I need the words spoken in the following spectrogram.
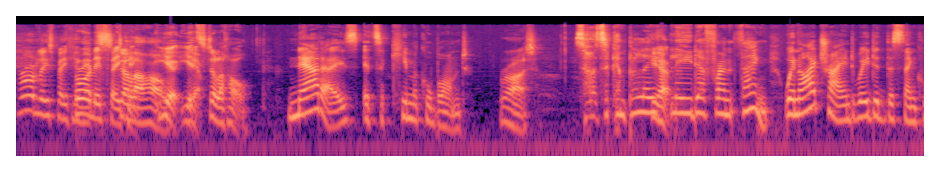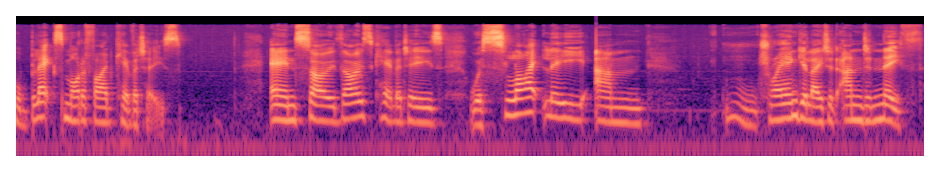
Broadly speaking, broadly it's still a hole. Yeah, yeah, Yep. it's still a hole. Nowadays, it's a chemical bond. Right. So it's a completely different thing. When I trained, we did this thing called Black's modified cavities. And so those cavities were slightly um, mm, triangulated underneath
